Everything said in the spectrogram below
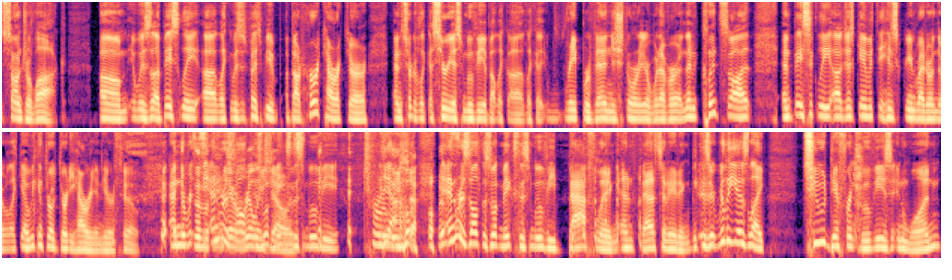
Sondra Locke. Um, it was uh, basically uh, like it was supposed to be about her character and sort of like a serious movie about like a like a rape revenge story or whatever. And then Clint saw it and basically uh, just gave it to his screenwriter, and they were like, "Yeah, we can throw Dirty Harry in here too." And the, re- This is- the end result really is what makes shows. this movie truly yeah, shows. the end result is what makes this movie baffling and fascinating because it really is like two different movies in one.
